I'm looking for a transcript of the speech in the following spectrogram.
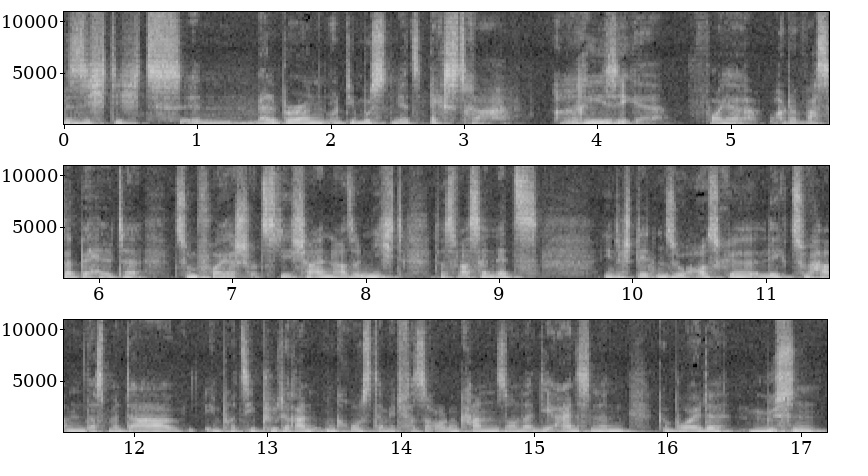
besichtigt in Melbourne und die mussten jetzt extra riesige Feuer- oder Wasserbehälter zum Feuerschutz. Die scheinen also nicht das Wassernetz in den Städten so ausgelegt zu haben, dass man da im Prinzip Hydranten groß damit versorgen kann, sondern die einzelnen Gebäude müssen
